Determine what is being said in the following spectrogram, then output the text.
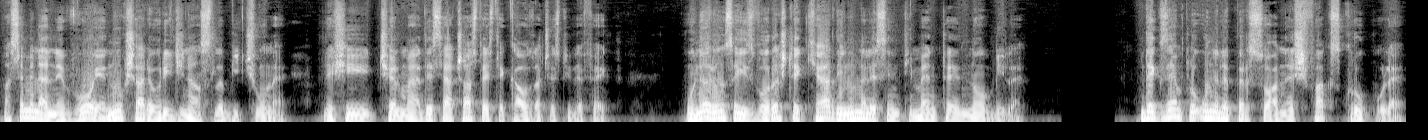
Asemenea nevoie nu și are originea în slăbiciune, deși cel mai adesea aceasta este cauza acestui defect. Uneori însă izvorăște chiar din unele sentimente nobile. De exemplu, unele persoane își fac scrupule,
